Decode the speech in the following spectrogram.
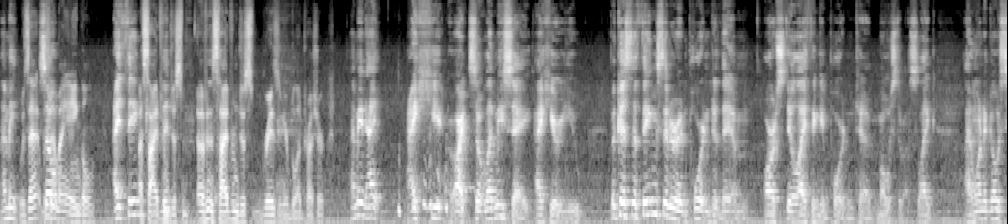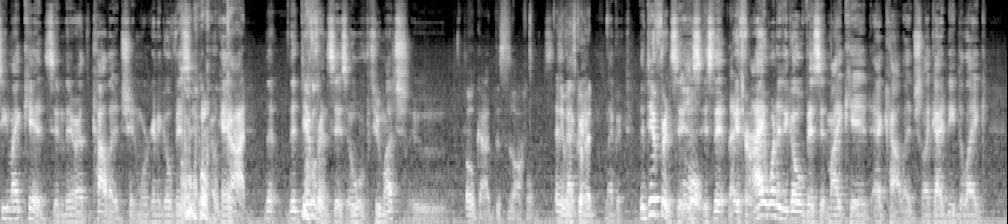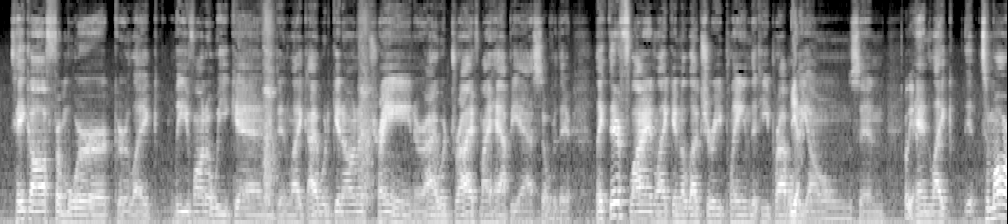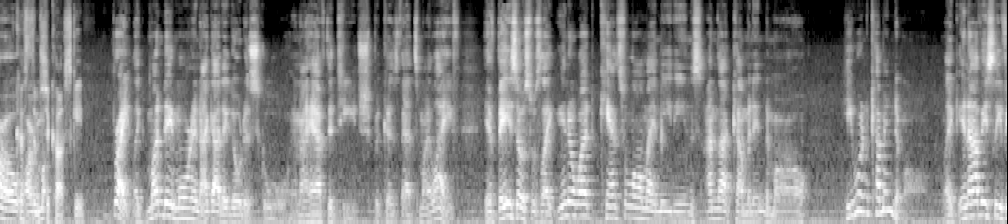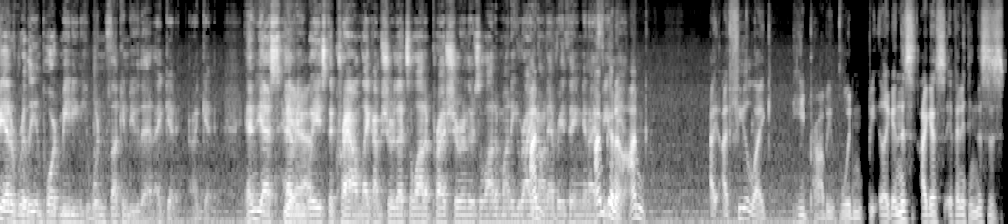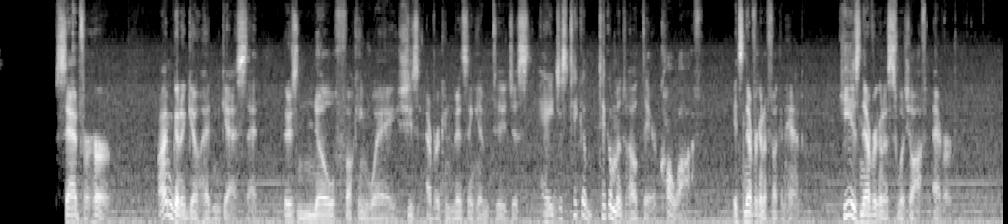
I mean, was that was so, that my angle? I think aside from just aside from just raising your blood pressure. I mean, I I hear. all right, so let me say I hear you, because the things that are important to them are still, I think, important to most of us. Like, I want to go see my kids, and they're at college, and we're gonna go visit. Oh, okay. God. The the difference is oh too much. Ooh. Oh God, this is awful. Anyways, go great. ahead. Not great. The difference is oh, is that, that if turn. I wanted to go visit my kid at college, like I'd need to like take off from work or like leave on a weekend and like I would get on a train or I would drive my happy ass over there. Like they're flying like in a luxury plane that he probably Yeah. owns and Oh yeah. and like it, tomorrow Custom mo- Sikorsky. Right, like Monday morning, I got to go to school and I have to teach because that's my life. If Bezos was like, you know what, cancel all my meetings, I'm not coming in tomorrow, he wouldn't come in tomorrow. Like, and obviously, if he had a really important meeting, he wouldn't fucking do that. I get it. I get it. And yes, heavy Yeah. weighs the crown. Like, I'm sure that's a lot of pressure and there's a lot of money riding I'm- on everything. And I I'm feel gonna. you. I'm. I, I feel like he probably wouldn't be like, and this. I guess if anything, this is sad for her. I'm gonna go ahead and guess that there's no fucking way she's ever convincing him to just, hey, just take a take a mental health day or call off. It's never gonna fucking happen. He is never gonna switch off ever,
